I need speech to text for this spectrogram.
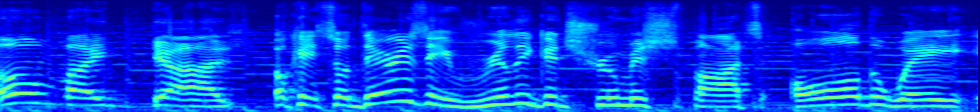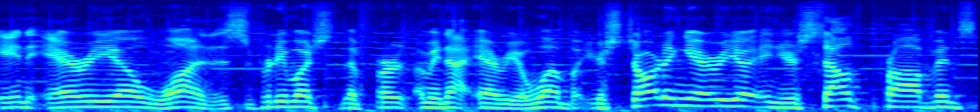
oh my gosh. Okay, so there is a really good shroomish spot all the way in area one. This is pretty much the first, I mean, not area one, but your starting area in your south province.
